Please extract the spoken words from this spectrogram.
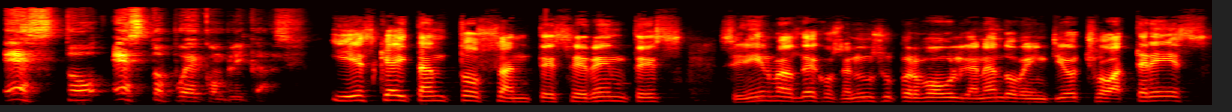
esto, esto puede complicarse. Y es que hay tantos antecedentes, sin ir más lejos, en un Super Bowl ganando 28 a 3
